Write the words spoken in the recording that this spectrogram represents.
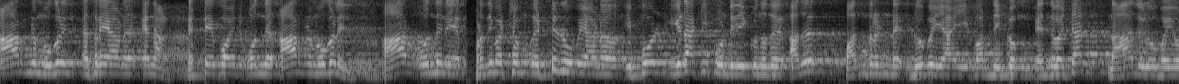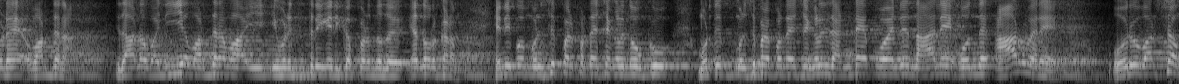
ആറിന് മുകളിൽ എത്രയാണ് എന്നാണ്. എട്ട് പോയിന്റ് ഒന്ന് ആറിന് മുകളിൽ ആർ ഒന്നിന് പ്രതിപക്ഷം എട്ട് രൂപയാണ് ഇപ്പോൾ ഈടാക്കിക്കൊണ്ടിരിക്കുന്നത്. അത് പന്ത്രണ്ട് രൂപയായി വർദ്ധിക്കും എന്ന് വെച്ചാൽ നാല് രൂപയുടെ വർധന ഇതാണ് വലിയ വർധനമായി ഇവിടെ ചിത്രീകരിക്കപ്പെടുന്നത് എന്നോർക്കണം. ഇനിയിപ്പോൾ മുനിസിപ്പൽ പ്രദേശങ്ങളിൽ നോക്കൂ. മുനിസി- മുനിസിപ്പൽ പ്രദേശങ്ങളിൽ രണ്ട് പോയിന്റ് നാല് ഒന്ന് ആറ് വരെ ഒരു വർഷം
